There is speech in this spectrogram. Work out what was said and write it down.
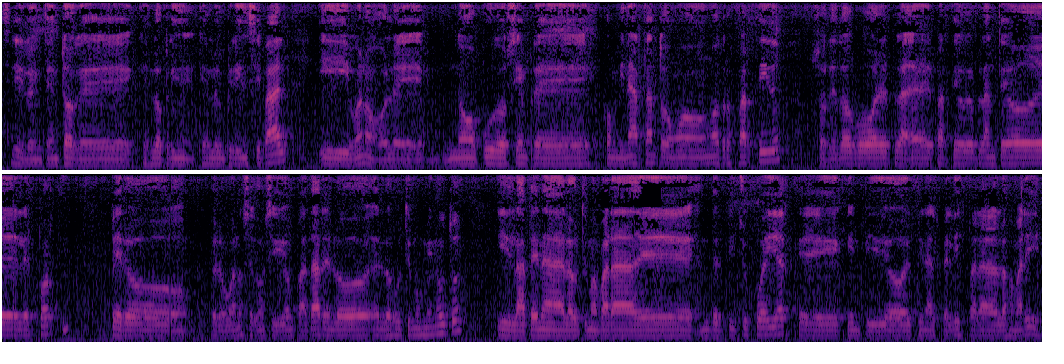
Sí, lo intentó, que, es, lo, que es lo principal. Y bueno, o le- no pudo siempre combinar tanto como en otros partidos, sobre todo por el, el partido que planteó el Sporting. Pero, pero bueno, se consiguió empatar en, lo- en los últimos minutos. Y la pena la última parada de, del Pichu Cuellar que, que impidió el final feliz para los amarillos.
